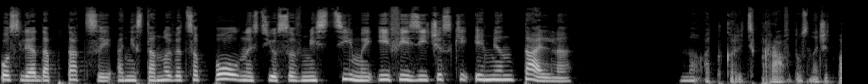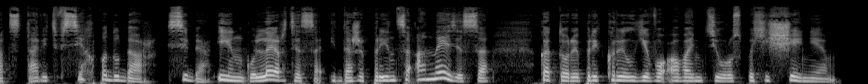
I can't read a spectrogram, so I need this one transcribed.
После адаптации они становятся полностью совместимы и физически, и ментально. Но открыть правду значит подставить всех под удар. Себя, Ингу, Лертиса и даже принца Анезиса, который прикрыл его авантюру с похищением.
